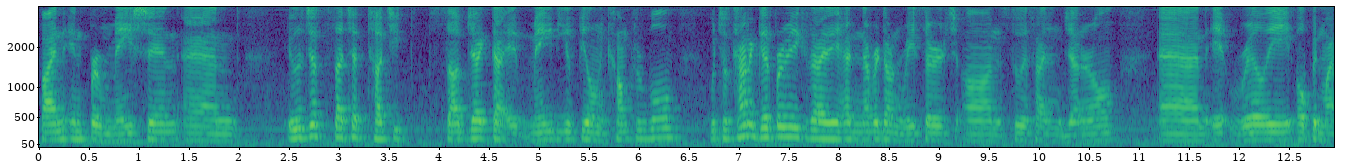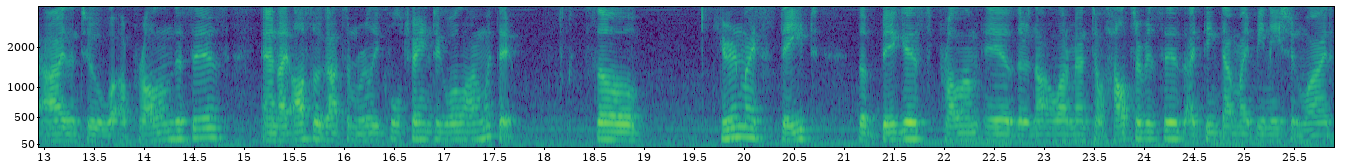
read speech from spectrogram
find information and it was just such a touchy subject that it made you feel uncomfortable which was kind of good for me because I had never done research on suicide in general and it really opened my eyes into what a problem this is and I also got some really cool training to go along with it. So here in my state the biggest problem is there's not a lot of mental health services. I think that might be nationwide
